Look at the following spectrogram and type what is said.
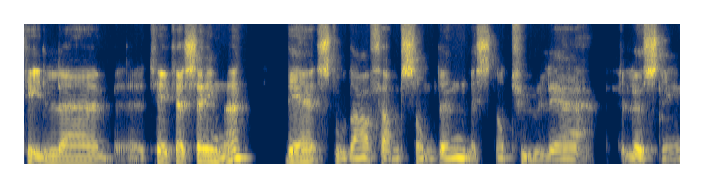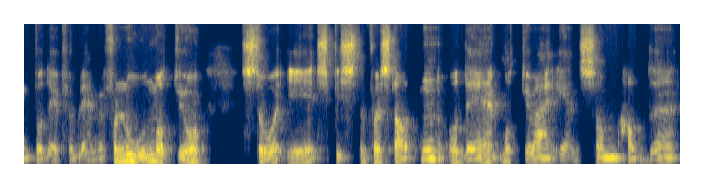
til, til keiserinne, det sto da fram som den mest naturlige løsningen på det problemet. For noen måtte jo stå i spissen for staten, og det måtte jo være en som hadde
